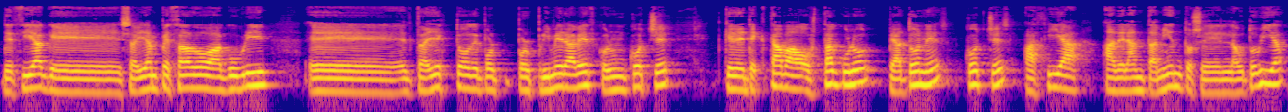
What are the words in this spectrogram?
decía que se había empezado a cubrir eh, el trayecto de por, por primera vez con un coche que detectaba obstáculos, peatones, coches, hacía adelantamientos en la autovía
